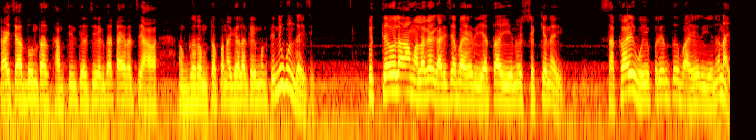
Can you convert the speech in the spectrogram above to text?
काय चार दोन तास थांबतील त्याचे एकदा टायराचे हा गरम तपणा गेला काही मग ते निघून जायचे. पण त्यावेळेला आम्हाला काय गाडीच्या बाहेर येता येणं शक्य नाही. सकाळी होईपर्यंत बाहेर येणं नाही.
